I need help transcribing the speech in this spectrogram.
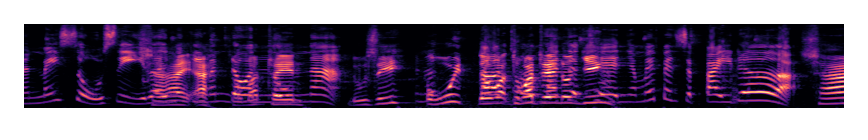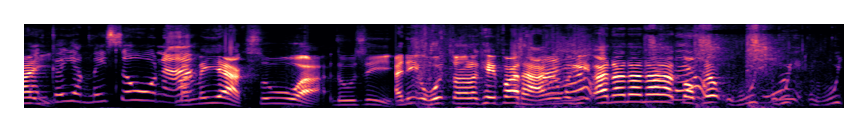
มันไม่สูสีเลยใช่เมื่อกี้อะมันโดนโทมัสเทรลุนมน่ะดูสิโอ้ยโดนโทมัสเทรนโดนยิงตอโทมัสเทรยังไม่เป็นสไปเดอร์อะใช่ มันก็ยังไม่สู้นะมันไม่อยากสู้อะ ดูสิ อันนี้โอ้ยจระเข้ฟาดหางเลยเมื่อกี้อะนั่นนั่นนั่นตบแล้วโอ้ยโอ้ยโอ้ย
